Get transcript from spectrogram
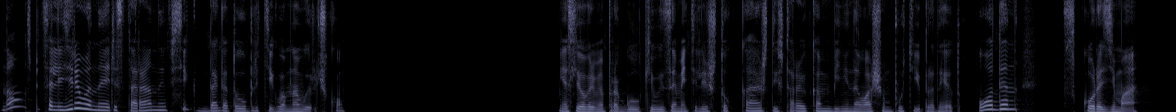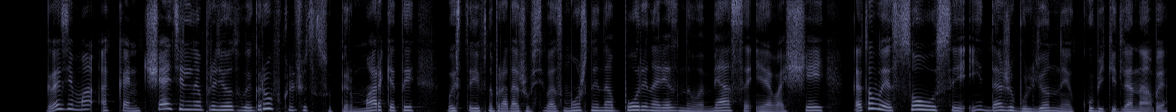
Но специализированные рестораны всегда готовы прийти к вам на выручку. Если во время прогулки вы заметили, что каждый второй комбини на вашем пути продает Оден, скоро зима. Когда зима окончательно придет, в игру включатся супермаркеты, выставив на продажу всевозможные наборы нарезанного мяса и овощей, готовые соусы и даже бульонные кубики для набы.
